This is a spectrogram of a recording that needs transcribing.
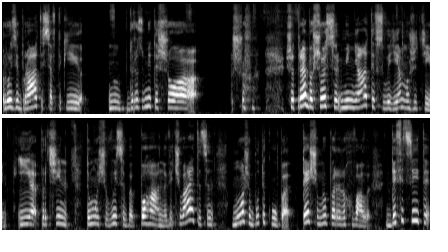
розібратися в такій, ну, розуміти, що, що, що треба щось міняти в своєму житті. І причин тому, що ви себе погано відчуваєте, це може бути купа. Те, що ми перерахували: дефіцити,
